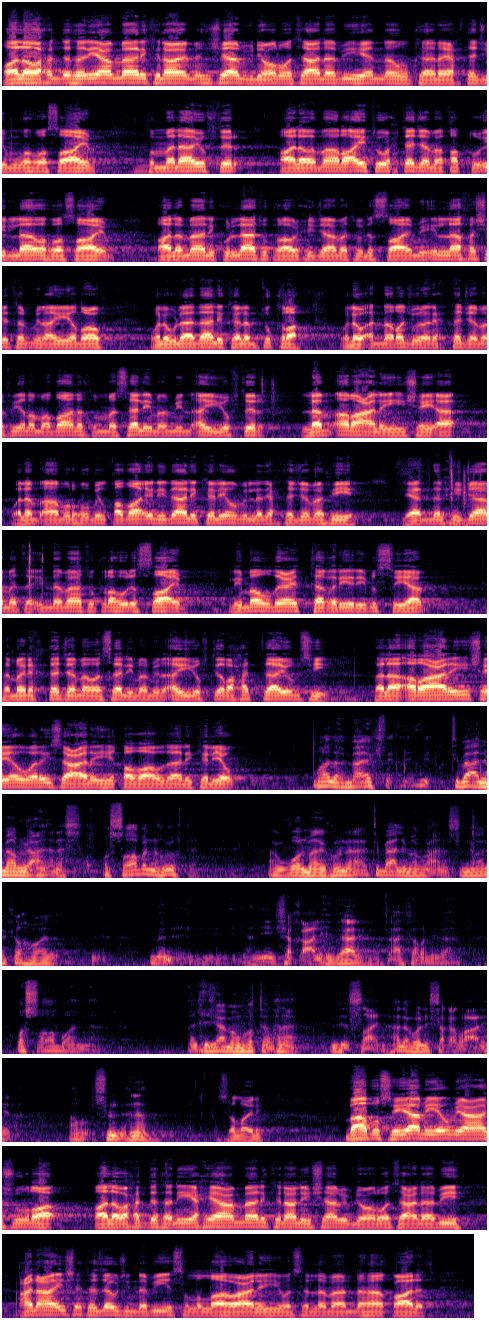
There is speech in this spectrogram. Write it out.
قال وحدثني عن مالك عن هشام بن عروة عن أبيه أنه كان يحتجم وهو صائم ثم لا يفطر. قال وما رأيته احتجم قط إلا وهو صائم. قال مالك لا تكره الحجامة للصائم إلا خشية من أن يضعف ولولا ذلك لم تكره. ولو أن رجلا احتجم في رمضان ثم سلم من أن يفطر لم أر عليه شيئا ولم آمره بالقضاء لذلك اليوم الذي احتجم فيه. لأن الحجامة إنما تكره للصائم لموضع التغرير بالصيام فمن احتجم وسلم من أن يفطر حتى يمسي. فلا أرى عليه شيئا وليس عليه قضاء ذلك اليوم. وهذا ما اتباعا لما روي عن أنس. والصواب أنه يفطر أقول مالك هنا اتباعا لما روي عن أنس. إنما ذكره لمن يعني شق عليه ذلك وتأثر بذلك. والصواب أن الحجامه مفطره نعم. للصائم. هذا هو اللي استقر عليه أمر السنة. نعم. صلى الله عليك باب صيام يوم عاشوراء. قال وحدثني يحيى عن مالك عن هشام بن عروة عن أبيه عن عائشة زوج النبي صلى الله عليه وسلم أنها قالت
